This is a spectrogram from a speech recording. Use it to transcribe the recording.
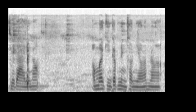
เสียดายเลยเนาะ เอาเมื่อกินกับหนึ่งข้าวเหนียวน้ำเนาะ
